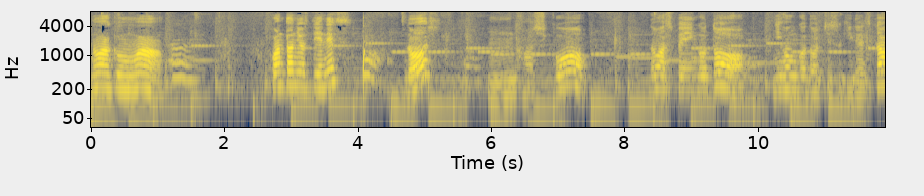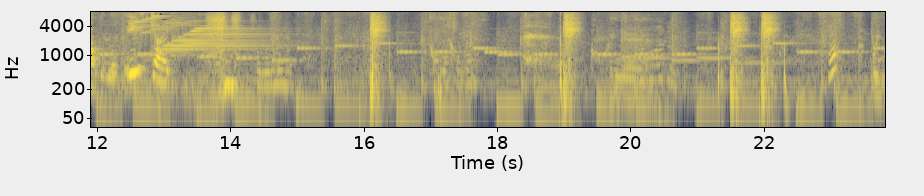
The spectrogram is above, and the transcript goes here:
ノア君は？¿Cuántos años tienes? ¿Dos? うん賢い。ノアスペイン語と日本語どっち好きですか？かっこいいね。かっこいいね。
